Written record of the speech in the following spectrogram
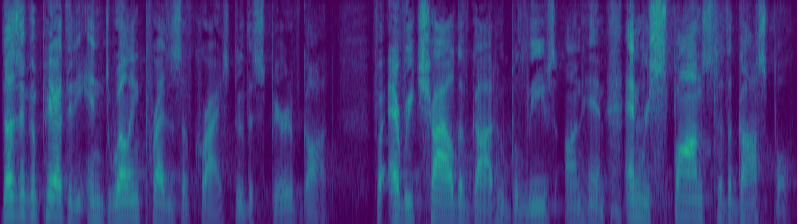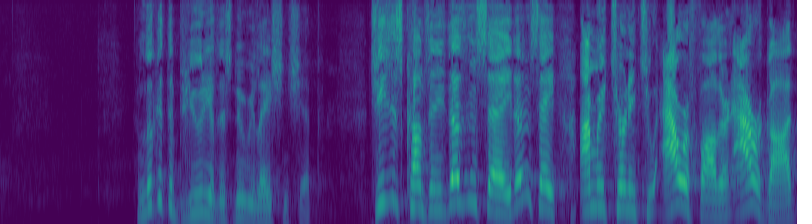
Doesn't compare to the indwelling presence of Christ through the Spirit of God for every child of God who believes on Him and responds to the gospel. Look at the beauty of this new relationship. Jesus comes and He doesn't say, He doesn't say, I'm returning to our Father and our God.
